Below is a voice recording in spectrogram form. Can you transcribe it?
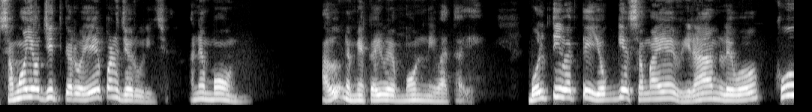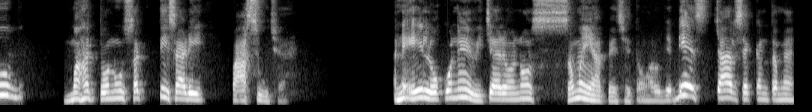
સમયોજિત કરો એ પણ જરૂરી છે. અને મૌન. આવ્યું ને મેં કહ્યું એ મૌનની વાત આવી. બોલતી વખતે યોગ્ય સમયે વિરામ લેવો ખૂબ મહત્વનું શક્તિશાળી પાસું છે. અને એ લોકોને વિચારવાનો સમય આપે છે તમારું. જે બે ચાર સેકન્ડ તમે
